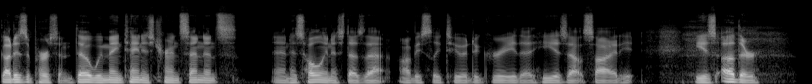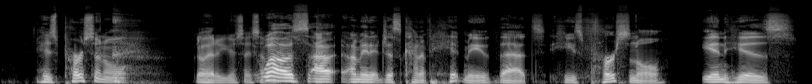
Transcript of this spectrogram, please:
God is a person, though we maintain his transcendence and his holiness does that obviously to a degree that he is outside. He, he is other. His personal. Go ahead. Are you going to say something? Well, it's, uh, I mean, it just kind of hit me that he's personal in his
